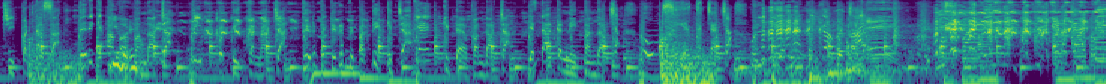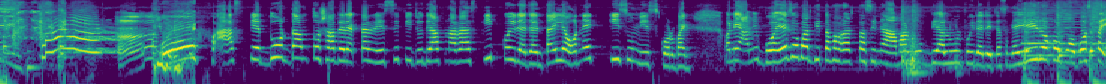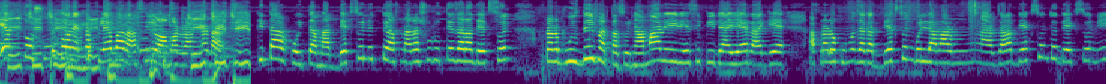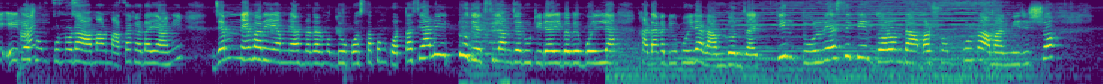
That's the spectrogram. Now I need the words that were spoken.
தீக்குச்சி பட்டாசா தெருக்க அவ வந்தாச்சா தீப்பொட்டி கண்ணாச்சா திருப்பி திருப்பி பத்திக்குச்சா என் கிட்ட வந்தாச்சா எட்டா கண்ணி தந்தாச்சா ஊசிய தச்சாச்சா உள்ள என்ன நிக்க வச்சா ஏய், எட காட்டி ও আজকে দুর্দান্ত স্বাদের একটা রেসিপি যদি আপনারা স্কিপ কইরা যান তাইলে অনেক কিছু মিস করবেন। মানে আমি বয়ে জবার দিতে পারতাছি না আমার মুখ দিয়া লুল পইরা দিতেছে এইরকম অবস্থা এত সুন্দর একটা ফ্লেভার আসিল আমার রান্নাটা কিতা কইতাম আর দেখছেন তো আপনারা শুরুতে যারা দেখছেন আপনারা বুঝতেই পারতাছেন আমার এই রেসিপিটা এর আগে আপনারা কোনো জায়গা দেখছেন বললে আমার আর যারা দেখছেন তো দেখছেনই এইটা সম্পূর্ণটা আমার মাথা কাটায় আমি যেমনে পারি এমনি আপনার মধ্যে উপস্থাপন করতেছি। আমি একটু দেখছিলাম যে রুটিটা এইভাবে বললা কাটাকাটি কইরা রামদন যায়। কিন্তু রেসিপির ধরনটা আমার সম্পূর্ণ আমার নিজস্ব।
